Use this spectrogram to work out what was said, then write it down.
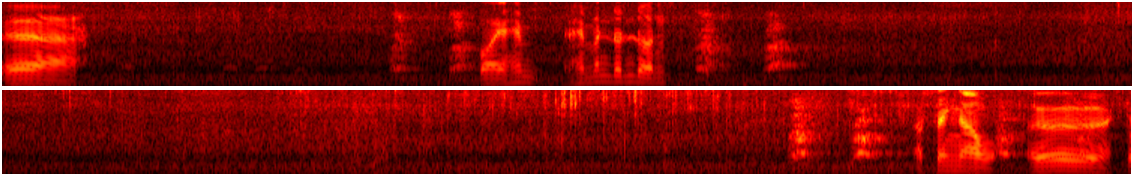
เออ ปล่อยให้ให้มันดนดนๆใส่เงา เออ โจ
